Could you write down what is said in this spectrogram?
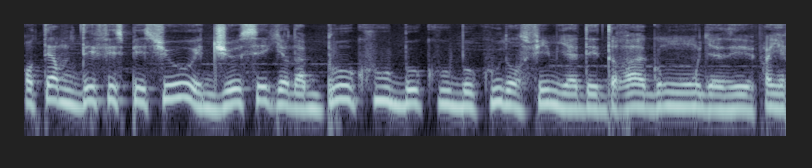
en termes d'effets spéciaux, et Dieu sait qu'il y en a beaucoup, beaucoup, beaucoup dans ce film, il y a des dragons, il y a des. Enfin, il y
